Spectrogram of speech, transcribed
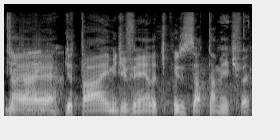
de é, time. de time, de venda, tipo, exatamente, velho.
